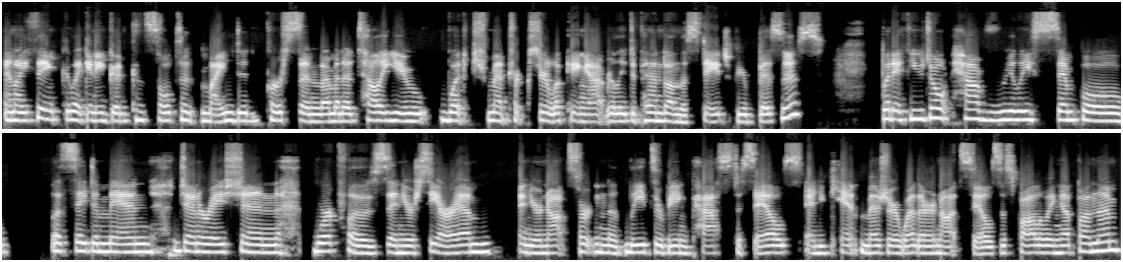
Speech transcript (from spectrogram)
And I think, like any good consultant minded person, I'm going to tell you which metrics you're looking at really depend on the stage of your business. But if you don't have really simple, let's say, demand generation workflows in your CRM, and you're not certain that leads are being passed to sales, and you can't measure whether or not sales is following up on them,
